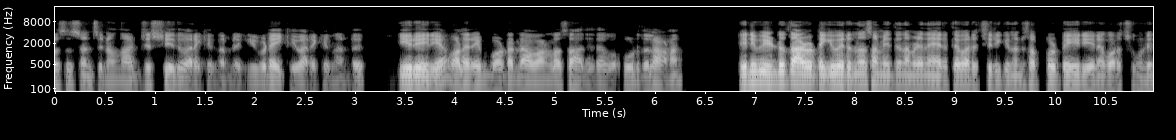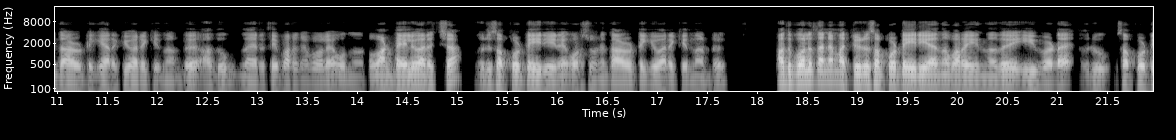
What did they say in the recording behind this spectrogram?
റെസിസ്റ്റൻസിനെ ഒന്ന് അഡ്ജസ്റ്റ് ചെയ്ത് വരയ്ക്കുന്നുണ്ട്. ഇവിടേക്ക് വരയ്ക്കുന്നുണ്ട്. ഈ ഒരു ഏരിയ വളരെ ഇമ്പോർട്ടന്റ് ആവാനുള്ള സാധ്യത കൂടുതലാണ്. ഇനി വീണ്ടും താഴോട്ടേക്ക് വരുന്ന സമയത്ത് നമ്മൾ നേരത്തെ വരച്ചിരിക്കുന്ന ഒരു സപ്പോർട്ട് ഏരിയനെ കുറച്ചും കൂടി താഴോട്ടേക്ക് ഇറക്കി വരയ്ക്കുന്നുണ്ട്. അതും നേരത്തെ പറഞ്ഞ പോലെ ഒന്ന് വൺ ഡേയിൽ വരച്ച ഒരു സപ്പോർട്ട് ഏരിയനെ കുറച്ചും കൂടി താഴോട്ടേക്ക് വരയ്ക്കുന്നുണ്ട്. അതുപോലെ തന്നെ മറ്റൊരു സപ്പോർട്ട് ഏരിയ എന്ന് പറയുന്നത് ഇവിടെ ഒരു സപ്പോർട്ട്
